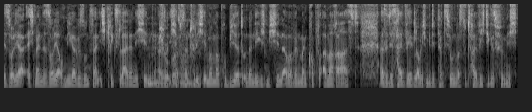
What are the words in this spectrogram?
es soll ja, ich meine, es soll ja auch mega gesund sein. Ich krieg's leider nicht hin. Hm, Also ich habe es natürlich immer mal probiert und dann lege ich mich hin, aber wenn mein Kopf einmal rast, also deshalb wäre, glaube ich, Meditation was total Wichtiges für mich.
